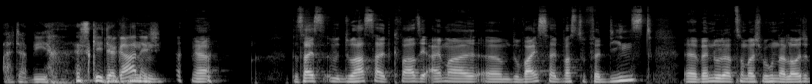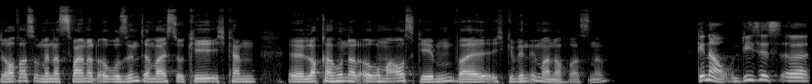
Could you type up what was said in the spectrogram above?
Alter, wie, es geht ja gar nicht. ja. Das heißt, du hast halt quasi einmal, ähm, du weißt halt, was du verdienst, äh, wenn du da zum Beispiel 100 Leute drauf hast und wenn das 200 Euro sind, dann weißt du, okay, ich kann äh, locker 100 Euro mal ausgeben, weil ich gewinne immer noch was, ne? Genau, und dieses, äh,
